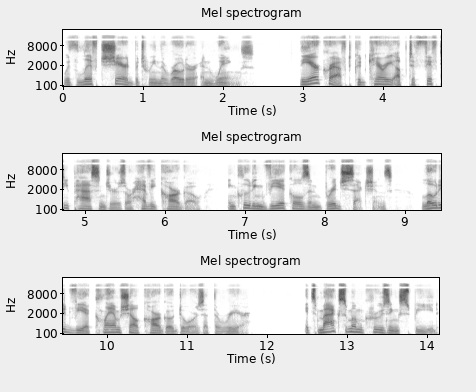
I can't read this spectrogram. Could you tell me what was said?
with lift shared between the rotor and wings. The aircraft could carry up to 50 passengers or heavy cargo, including vehicles and bridge sections, loaded via clamshell cargo doors at the rear. Its maximum cruising speed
